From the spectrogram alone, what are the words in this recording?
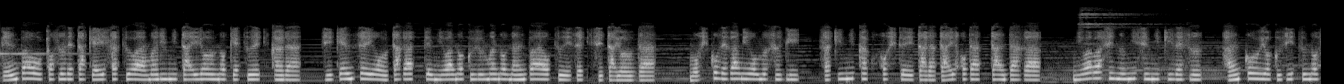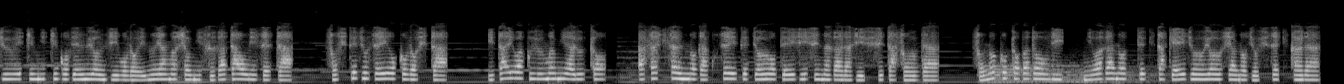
現場を訪れた警察はあまりに大量の血液から、事件性を疑って庭の車のナンバーを追跡したようだ。もしこれが実を結び、先に確保していたら逮捕だったんだが、庭は死ぬに死にきれず、犯行翌日の11日午前4時頃犬山署に姿を見せた。そして女性を殺した。遺体は車にあると、朝日さんの学生手帳を提示しながら実施したそうだ。その言葉通り、庭が乗ってきた軽乗用車の助手席から、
